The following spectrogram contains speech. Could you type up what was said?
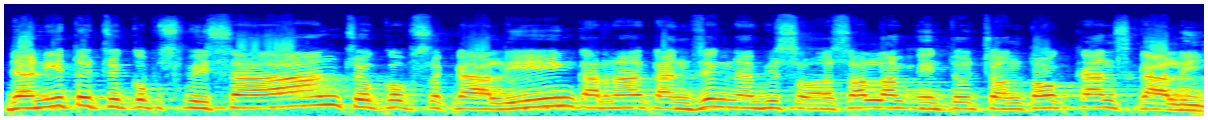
Dan itu cukup sepisan, cukup sekali karena kanjeng Nabi SAW itu contohkan sekali.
